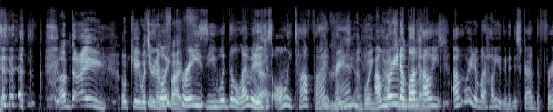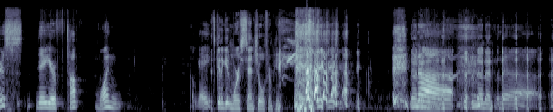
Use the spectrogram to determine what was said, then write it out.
I'm dying. Okay, what's He's your number going five? crazy with the lemon. Yeah. It's just only top Going five, crazy. man. I'm going I'm worried about how you. I'm worried about how you're gonna describe the first, the, your top one. Okay. It's gonna get more sensual from here. no, nah. no, no, no, no, no. nah.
